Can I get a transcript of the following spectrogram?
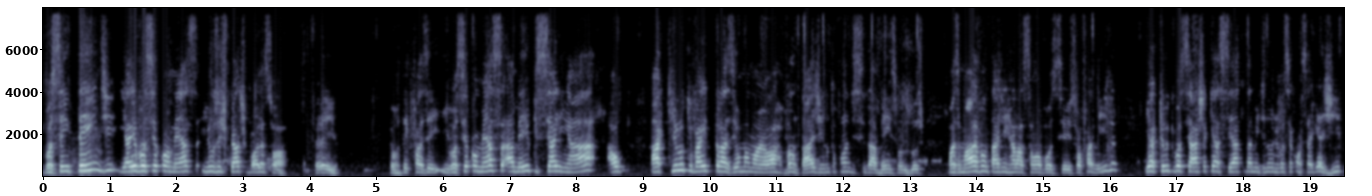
Você entende e aí você começa e os espertos, olha só, peraí, eu vou ter que fazer e você começa a meio que se alinhar ao aquilo que vai trazer uma maior vantagem. Não estou falando de se dar bem em cima dos outros, mas maior vantagem em relação a você e sua família e aquilo que você acha que é certo da medida onde você consegue agir,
